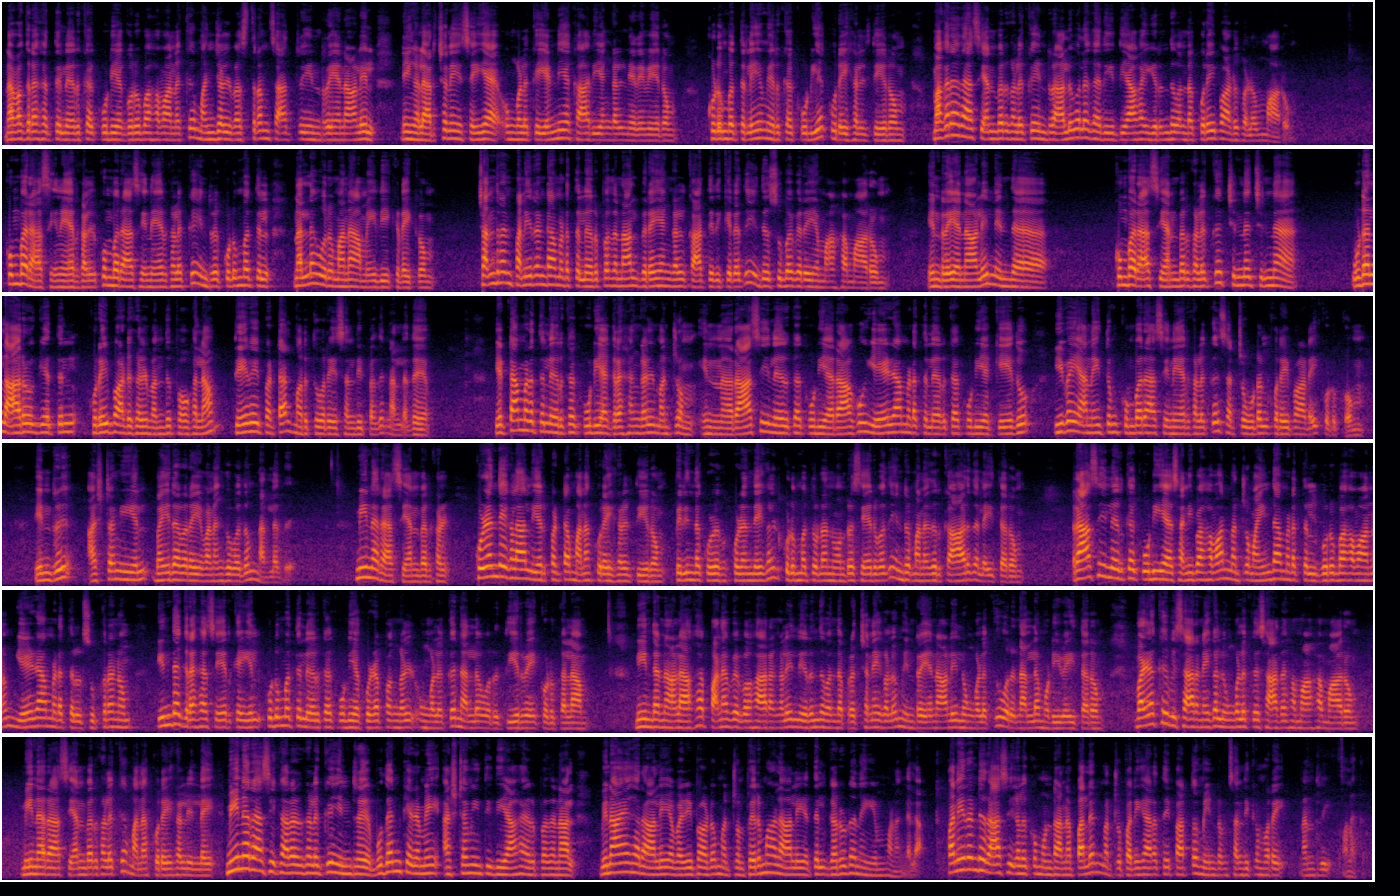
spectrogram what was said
நவகிரகத்தில் இருக்கக்கூடிய குரு பகவானுக்கு மஞ்சள் வஸ்திரம் சாற்றி இன்றைய நாளில் நீங்கள் அர்ச்சனை செய்ய உங்களுக்கு எண்ணிய காரியங்கள் நிறைவேறும். குடும்பத்திலையும் இருக்கக்கூடிய குறைகள் தீரும். மகர ராசி அன்பர்களுக்கு இன்று அலுவலக ரீதியாக இருந்து வந்த குறைபாடுகளும் மாறும். கும்பராசி நேர்கள் கும்பராசி நேயர்களுக்கு இன்று குடும்பத்தில் நல்ல ஒரு மன அமைதி கிடைக்கும். சந்திரன் பனிரெண்டாம் இடத்தில் இருப்பதனால் விரயங்கள் காத்திருக்கிறது. இது சுப விரயமாக மாறும். இன்றைய நாளில் இந்த கும்பராசி அன்பர்களுக்கு சின்ன சின்ன உடல் ஆரோக்கியத்தில் குறைபாடுகள் வந்து போகலாம். தேவைப்பட்டால் மருத்துவரை சந்திப்பது நல்லது. எட்டாம் இடத்தில் இருக்கக்கூடிய கிரகங்கள் மற்றும் இந்த ராசியில் இருக்கக்கூடிய ராகு ஏழாம் இடத்தில் இருக்கக்கூடிய கேது இவை அனைத்தும் கும்பராசி நேர்களுக்கு சற்று உடல் குறைபாடை கொடுக்கும். இன்று அஷ்டமியில் பைரவரை வணங்குவதும் நல்லது. மீனராசி அன்பர்கள் குழந்தைகளால் ஏற்பட்ட மனக்குறைகள் தீரும். பிரிந்த குழ- குழந்தைகள் குடும்பத்துடன் ஒன்று சேருவது இன்று மனதிற்கு ஆறுதலை தரும். ராசியில் இருக்கக்கூடிய சனி பகவான் மற்றும் ஐந்தாம் இடத்தில் குரு பகவானும் ஏழாம் இடத்தில் சுக்கரனும் இந்த கிரக சேர்க்கையில் குடும்பத்தில் இருக்கக்கூடிய குழப்பங்கள் உங்களுக்கு நல்ல ஒரு தீர்வை கொடுக்கலாம். நீண்ட நாளாக பண விவகாரங்களில் இருந்து வந்த பிரச்சனைகளும் இன்றைய நாளில் உங்களுக்கு ஒரு நல்ல முடிவை தரும். வழக்கு விசாரணைகள் உங்களுக்கு சாதகமாக மாறும். மீனராசி அன்பர்களுக்கு மனக்குறைகள் இல்லை. மீனராசிக்காரர்களுக்கு இன்று புதன்கிழமை அஷ்டமி திதியாக இருப்பதனால் விநாயகர் ஆலய வழிபாடும் மற்றும் பெருமாள் ஆலயத்தில் கருடனையும் வணங்கலாம். பனிரெண்டு ராசிகளுக்கும் உண்டான பலன் மற்றும் பரிகாரத்தை பார்த்தோம். மீண்டும் சந்திக்கும் முறை நன்றி. வணக்கம்.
